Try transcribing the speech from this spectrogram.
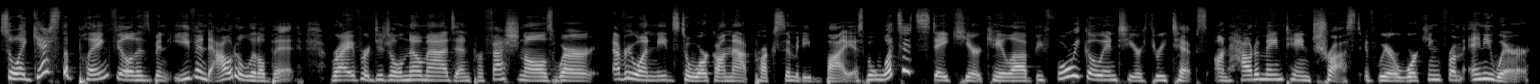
So I guess the playing field has been evened out a little bit, right, for digital nomads and professionals where everyone needs to work on that proximity bias. But what's at stake here, Kayla, before we go into your three tips on how to maintain trust if we are working from anywhere?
